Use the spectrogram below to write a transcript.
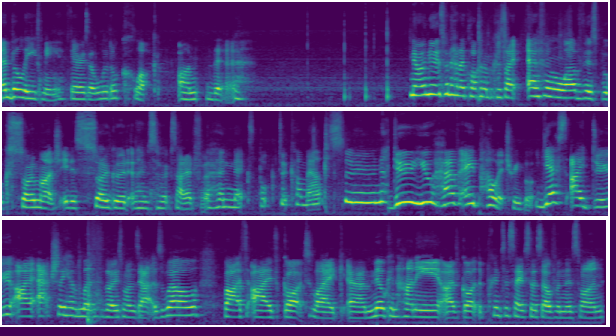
and believe me, there is a little clock on there. Now I knew this one had a clock on it because I effing love this book so much. It is so good and I'm so excited for her next book to come out soon. Do you have a poetry book? Yes, I do. I actually have lent those ones out as well, but I've got like um, Milk and Honey, I've got The Princess Saves Herself in this one,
